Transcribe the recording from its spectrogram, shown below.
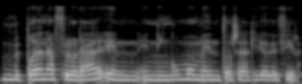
me puedan aflorar en, en, ningún momento. O sea, quiero decir,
